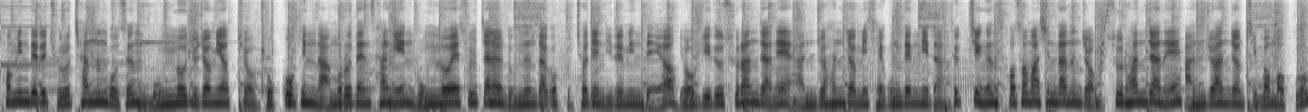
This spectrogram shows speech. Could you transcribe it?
서민들이 주로 찾는 곳은 목로 주점이었죠. 좁고 긴 나무로 된 상인 목로에 술잔을 놓는다고 붙여진 이름인데요. 여기도 술 한 잔에 안주 한 점이 제공됩니다. 특징은 서서 마신다는 점, 술 한 잔에 안주 한 점 집어먹고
